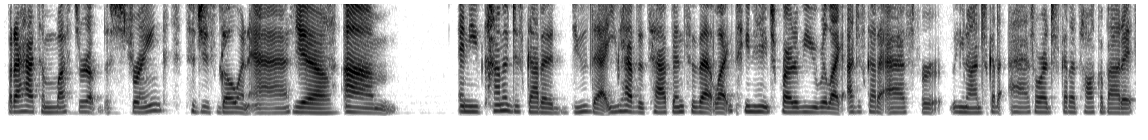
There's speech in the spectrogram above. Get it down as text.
but i had to muster up the strength to just go and ask Yeah. um and you kind of just got to do that. You have to tap into that like teenage part of you where like i just got to ask for you know i just got to ask or i just got to talk about it.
